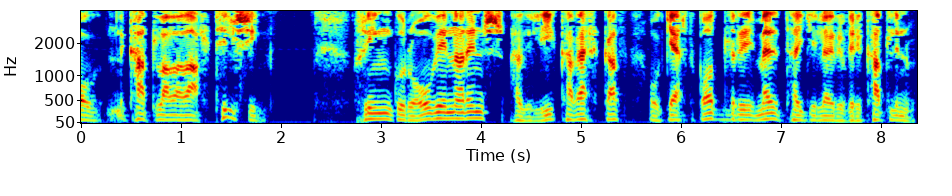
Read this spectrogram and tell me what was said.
og kallaðað allt til sín. Ringur óvinnarins hafði líka verkað og gert godri meðtækilegri fyrir kallinu.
